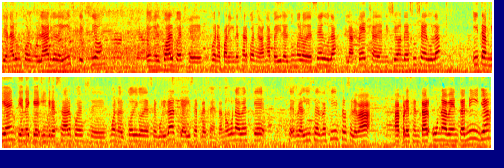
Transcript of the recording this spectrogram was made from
llenar un formulario de inscripción en el cual, pues, eh, bueno, para ingresar, pues le van a pedir el número de cédula, la fecha de emisión de su cédula y también tiene que ingresar, pues, eh, bueno, el código de seguridad que ahí se presenta, ¿no? Una vez que se realice el registro, se le va a presentar una ventanilla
